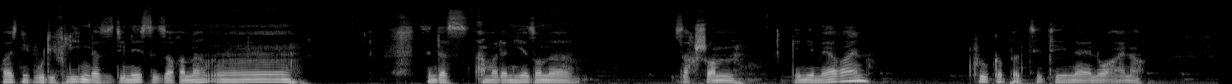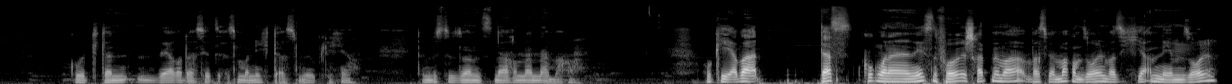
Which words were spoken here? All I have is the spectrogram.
Weiß nicht, wo die fliegen, das ist die nächste Sache, ne? Hm. Sind das, haben wir denn hier so eine, sag schon, gehen hier mehr rein? Crew-Kapazität, ne, nur einer. Gut, dann wäre das jetzt erstmal nicht das Mögliche. Dann müsste sonst nacheinander machen. Okay, aber das gucken wir dann in der nächsten Folge. Schreibt mir mal, was wir machen sollen, was ich hier annehmen soll.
